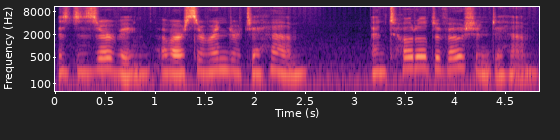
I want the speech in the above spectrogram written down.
is deserving of our surrender to Him and total devotion to Him,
